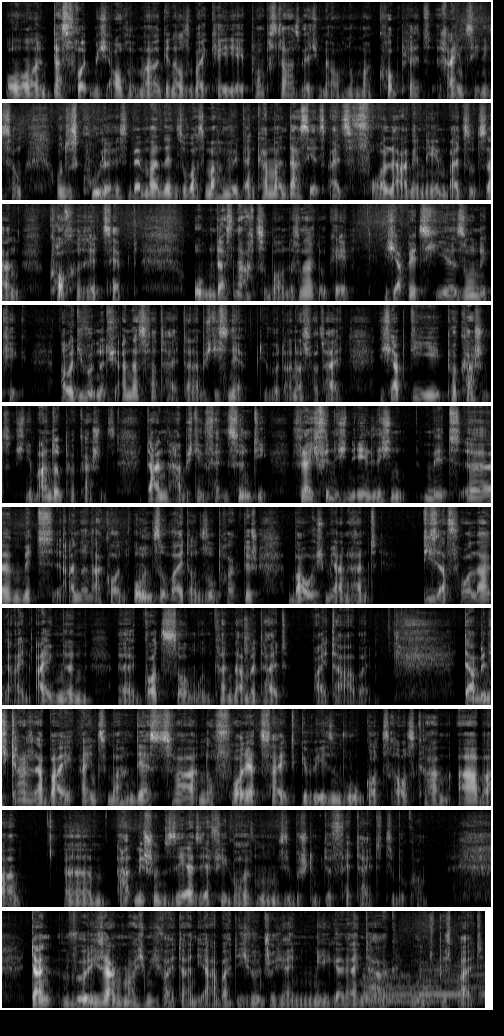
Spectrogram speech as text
Und das freut mich auch immer. Genauso bei KDA Popstars werde ich mir auch nochmal komplett reinziehen, den Song. Und das Coole ist, wenn man denn sowas machen will, dann kann man das jetzt als Vorlage nehmen, als sozusagen Kochrezept, um das nachzubauen. Dass man sagt, okay, ich habe jetzt hier so eine Kick. Aber die wird natürlich anders verteilt. Dann habe ich die Snare, die wird anders verteilt. Ich habe die Percussions, ich nehme andere Percussions. Dann habe ich den fetten Synthi. Vielleicht finde ich einen ähnlichen mit, äh, mit anderen Akkorden und so weiter. Und so praktisch baue ich mir anhand dieser Vorlage einen eigenen äh, God-Song und kann damit halt weiterarbeiten. Da bin ich gerade dabei, einen zu machen. Der ist zwar noch vor der Zeit gewesen, wo Gods rauskam, aber ähm, hat mir schon sehr, sehr viel geholfen, um diese bestimmte Fettheit zu bekommen. Dann würde ich sagen, mache ich mich weiter an die Arbeit. Ich wünsche euch einen mega geilen Tag und bis bald.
